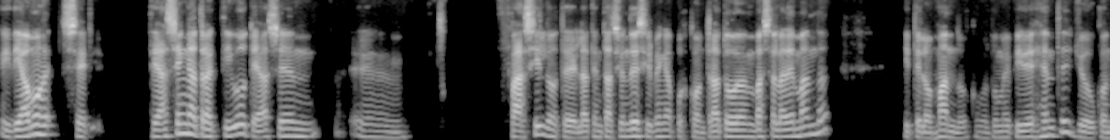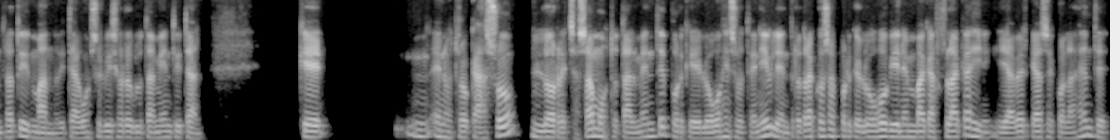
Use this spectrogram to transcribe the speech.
y digamos, se, te hacen atractivo, te hacen eh, fácil o te, la tentación de decir, venga, pues contrato en base a la demanda y te los mando. Como tú me pides gente, yo contrato y mando y te hago un servicio de reclutamiento y tal. Que mm, en nuestro caso lo rechazamos totalmente porque luego es insostenible, entre otras cosas porque luego vienen vacas flacas y, y a ver qué haces con la gente.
